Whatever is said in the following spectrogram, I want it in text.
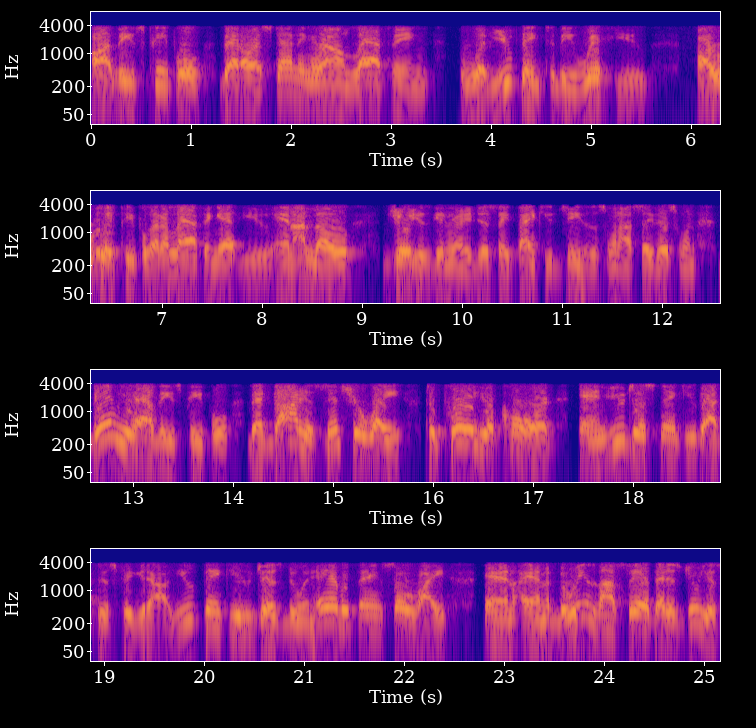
are these people that are standing around laughing what you think to be with you are really people that are laughing at you. And I know Julia's getting ready to just say, thank you, Jesus, when I say this one. Then you have these people that God has sent your way to pull your cord, and you just think you got this figured out. You think you're just doing everything so right. And and the reason I said that is Julia is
